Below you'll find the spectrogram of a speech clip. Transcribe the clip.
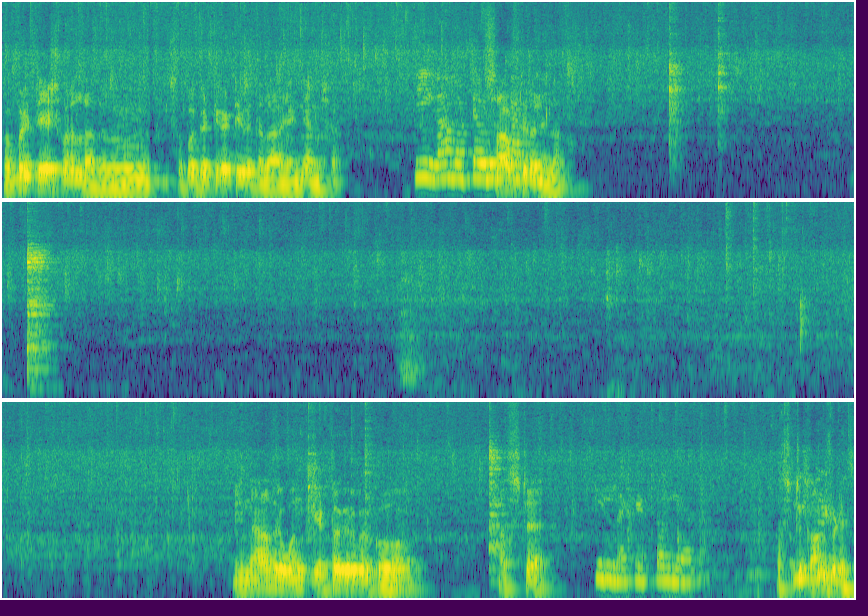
ಕೊಬ್ಬರಿ ಟೇಸ್ಟ್ ಬರಲ್ಲ ಅದು ಸ್ವಲ್ಪ ಗಟ್ಟಿ ಗಟ್ಟಿ ಇರುತ್ತಲ್ಲ ಎಣ್ಣೆ ಅಂಶ. ಈಗ ಮೊಟ್ಟೆ ಸಾಫ್ಟ್ ಇರೋದಿಲ್ಲ. ಇನ್ನಾದರೂ ಒಂದು ಕೆಟ್ಟೋಗಿರ್ಬೇಕು ಅಷ್ಟೇ. ಇಲ್ಲ ಕೆಟ್ಟೋಗಿರಲ್ಲ. ಅಷ್ಟು ಕಾನ್ಫಿಡೆನ್ಸ್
